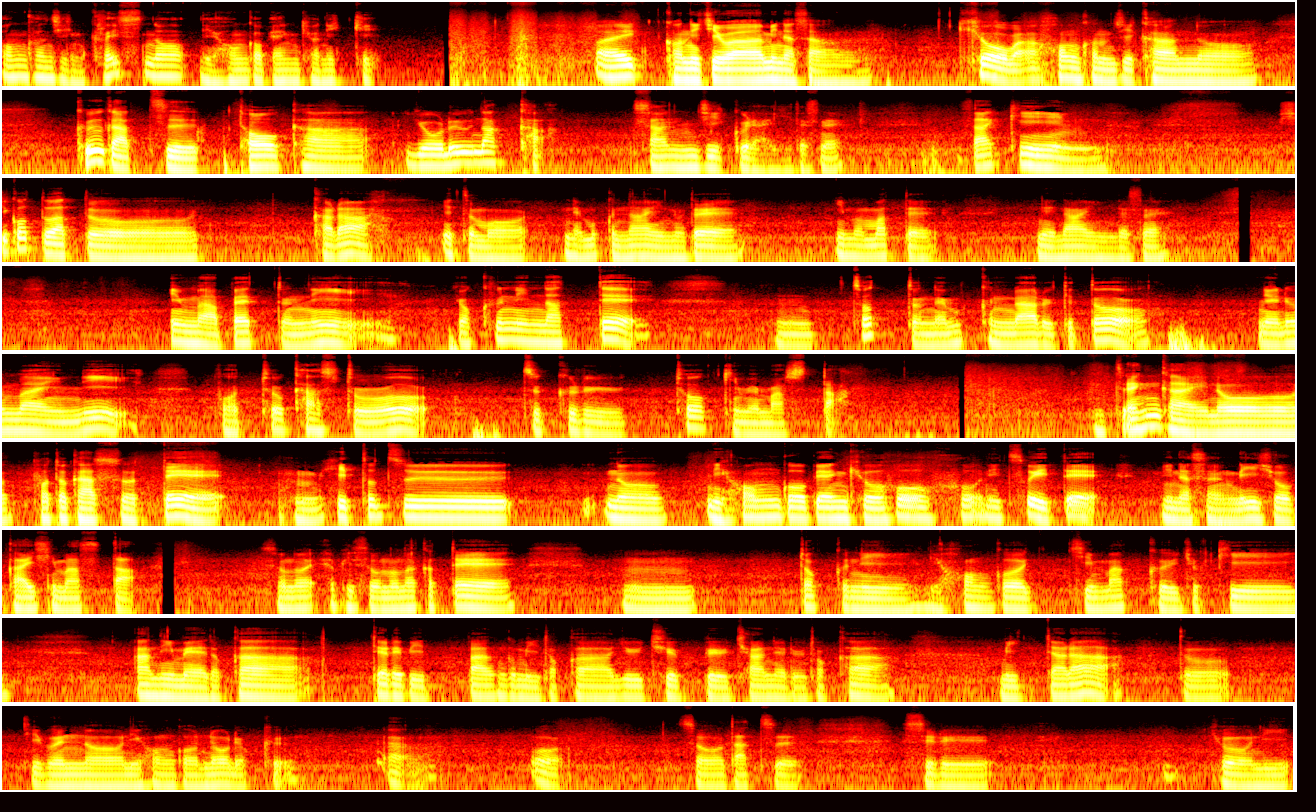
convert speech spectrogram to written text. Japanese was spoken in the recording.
香港人クリスの日本語勉強日記。はいこんにちは皆さん。今日は香港時間の9月10日夜中3時くらいですね。最近仕事後からいつも眠くないので今待って寝ないんですね。今ベッドに横になって、うん、ちょっと眠くなるけど寝る前にポッドキャストを作ると決めました。前回のポッドキャストで、うん、一つの日本語勉強方法について皆さんに紹介しました。そのエピソードの中で、うん、特に日本語字幕受記アニメとかテレビ番組とか YouTube チャンネルとか見たらと自分の日本語能力を争奪するように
